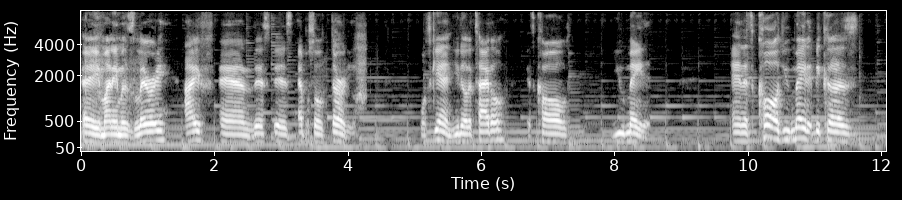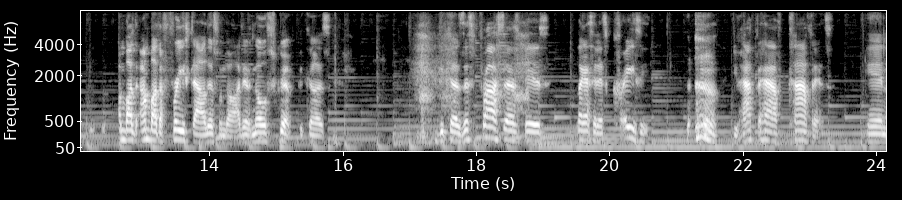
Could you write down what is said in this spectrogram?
Hey, my name is Larry Ife, and this is episode 30. Once again, you know the title. It's called You Made It. And it's called You Made It because I'm about to, I'm about to freestyle this one, dog. There's no script because because this process is, like I said, it's crazy. you have to have confidence in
